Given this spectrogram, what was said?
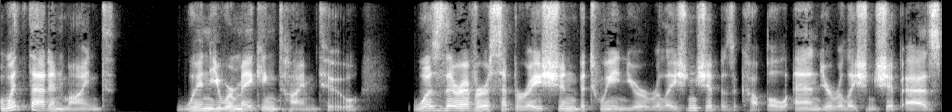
with that in mind, when you were making Time 2, was there ever a separation between your relationship as a couple and your relationship as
